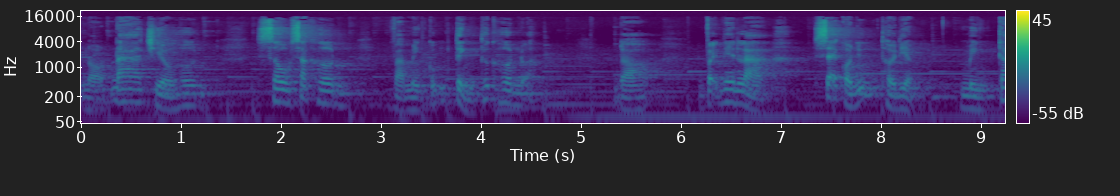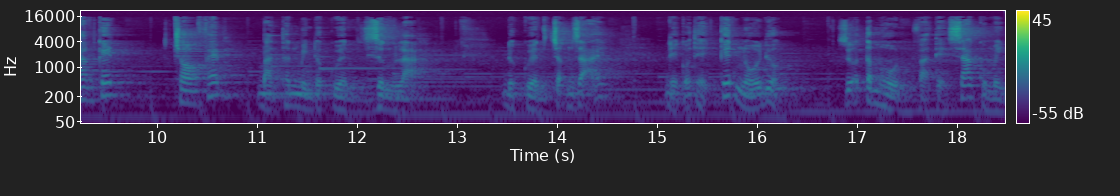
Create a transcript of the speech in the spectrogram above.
nó đa chiều hơn, sâu sắc hơn và mình cũng tỉnh thức hơn nữa. Đó. Vậy nên là sẽ có những thời điểm mình cam kết cho phép bản thân mình được quyền dừng lại, được quyền chậm rãi để có thể kết nối được giữa tâm hồn và thể xác của mình,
